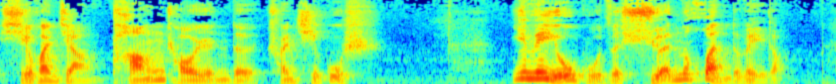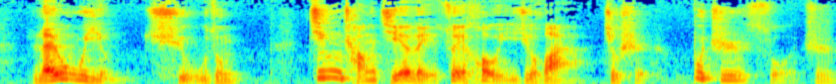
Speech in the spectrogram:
喜欢讲唐朝人的传奇故事？因为有股子玄幻的味道，来无影去无踪，经常结尾最后一句话呀。就是不知所知。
